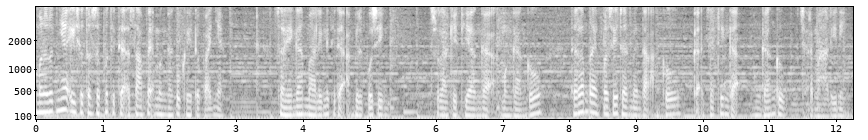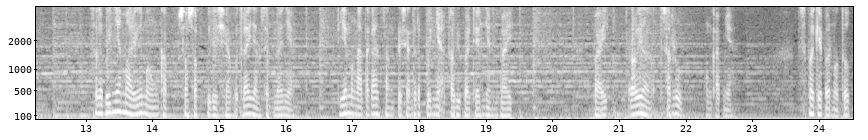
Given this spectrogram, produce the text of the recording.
Menurutnya isu tersebut tidak sampai mengganggu kehidupannya, sehingga ini tidak ambil pusing. Selagi dia nggak mengganggu, dalam privasi dan mental aku gak jadi nggak mengganggu, ujar ini. Selebihnya ini mengungkap sosok Billy Syahputra yang sebenarnya. Dia mengatakan sang presenter punya kepribadian yang baik. Baik, royal, seru, ungkapnya. Sebagai penutup,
